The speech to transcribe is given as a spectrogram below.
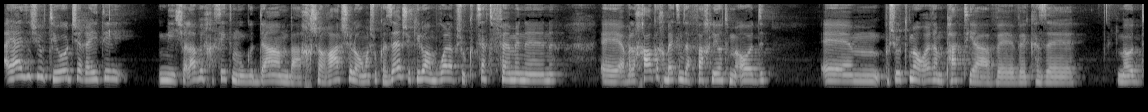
היה איזשהו תיעוד שראיתי משלב יחסית מוקדם בהכשרה שלו או משהו כזה, שכאילו אמרו עליו שהוא קצת פמינן, אה, אבל אחר כך בעצם זה הפך להיות מאוד אה, פשוט מעורר אמפתיה ו- וכזה, מאוד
